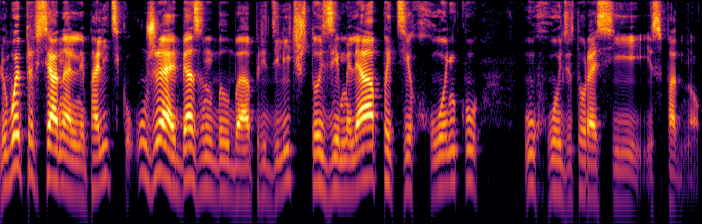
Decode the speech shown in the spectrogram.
Любой профессиональный политик уже обязан был бы определить, что земля потихоньку уходит у России из-под ног.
